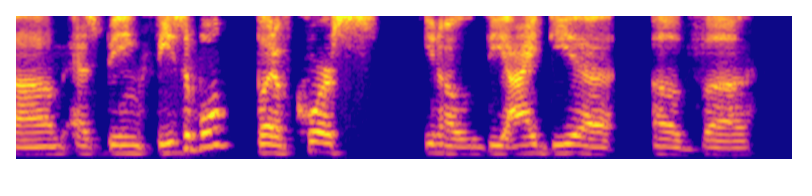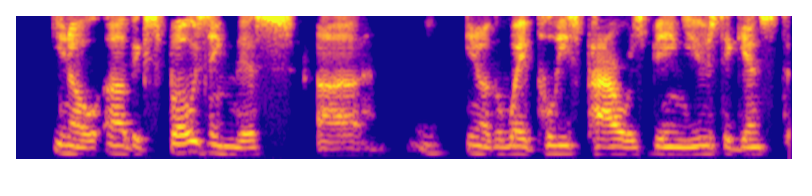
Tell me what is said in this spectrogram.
um, as being feasible. But of course, you know, the idea of uh, you know of exposing this, uh, you know, the way police power was being used against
